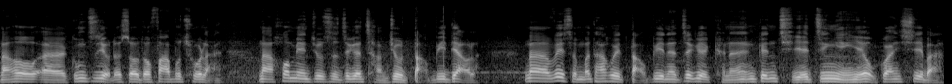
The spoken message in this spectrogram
然后呃，工资有的时候都发不出来。那后面就是这个厂就倒闭掉了。那为什么它会倒闭呢？这个可能跟企业经营也有关系吧。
